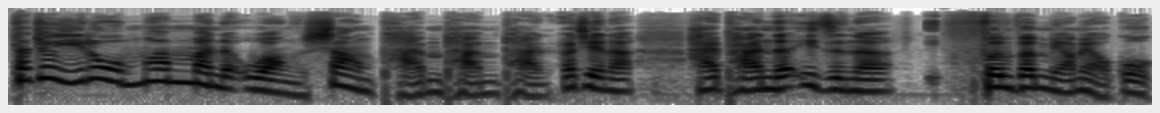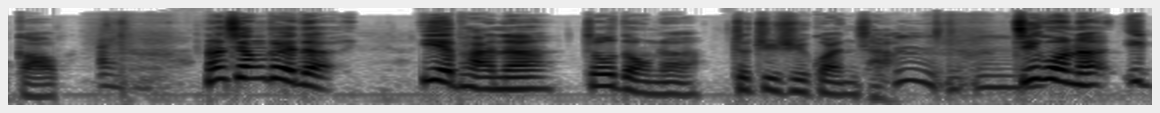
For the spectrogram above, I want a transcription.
它就一路慢慢的往上盘盘盘，而且呢还盘的一直呢分分秒秒过高。哎，那相对的夜盘呢，周董呢就继续观察，嗯嗯嗯结果呢一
